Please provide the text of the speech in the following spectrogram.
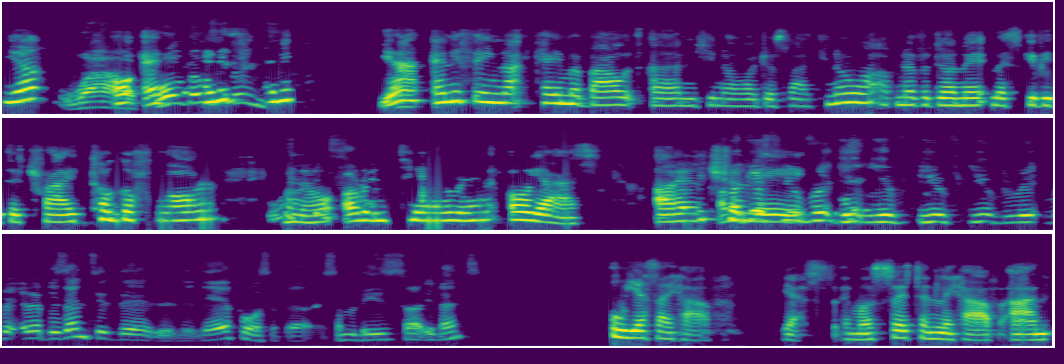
yeah. Wow, all those any, things. Any, yeah, anything that came about, and you know, I just like, you know what, I've never done it. Let's give it a try. Tug of war, what? you know, orienteering. Oh yes, I literally. And I guess you've you've you've you've re- represented the, the, the Air Force at the, some of these uh, events. Oh yes, I have. Yes, I most certainly have, and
